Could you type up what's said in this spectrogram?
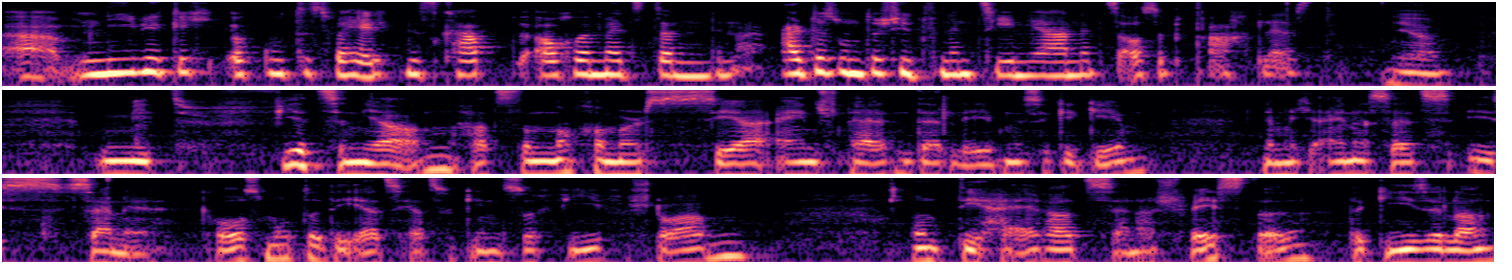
ähm, nie wirklich ein gutes Verhältnis gehabt, auch wenn man jetzt dann den Altersunterschied von den zehn Jahren jetzt außer Betracht lässt. Ja. Mit 14 Jahren hat es dann noch einmal sehr einschneidende Erlebnisse gegeben. Nämlich einerseits ist seine Großmutter, die Erzherzogin Sophie, verstorben und die Heirat seiner Schwester, der Gisela,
